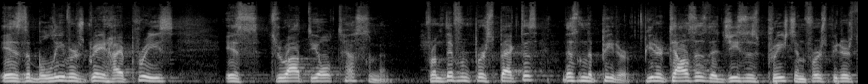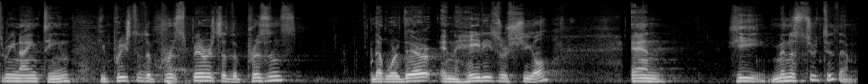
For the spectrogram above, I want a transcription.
is the believer's great high priest is throughout the Old Testament. From different perspectives, listen to Peter. Peter tells us that Jesus preached in 1 Peter 3:19. He preached to the spirits of the prisons that were there in Hades or Sheol, and he ministered to them.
